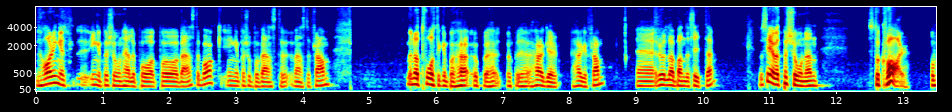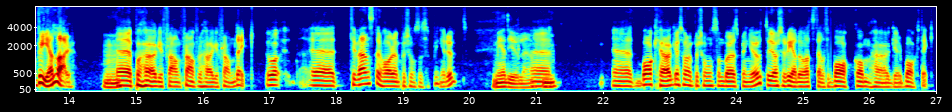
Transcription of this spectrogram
du har ingen, ingen person heller på, på vänster bak, ingen person på vänster, vänster fram. Men du har två stycken på hö, uppe, uppe höger, höger fram. Eh, rullar bandet lite. Då ser vi att personen står kvar och velar mm. eh, på höger fram framför höger framdäck. Och, eh, till vänster har en person som springer ut. Med hjulen. Eh, mm. Eh, bak höger så har en person som börjar springa ut och gör sig redo att ställa sig bakom höger bakdäck.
